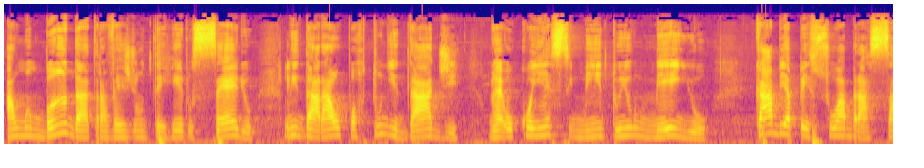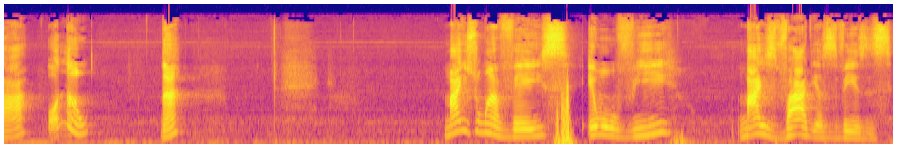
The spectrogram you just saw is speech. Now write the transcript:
A Umbanda, através de um terreiro sério, lhe dará a oportunidade, né, o conhecimento e o meio. Cabe a pessoa abraçar ou não né? Mais uma vez, eu ouvi mais várias vezes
